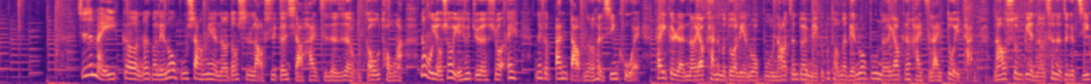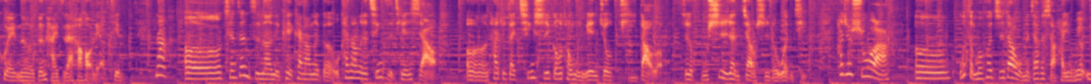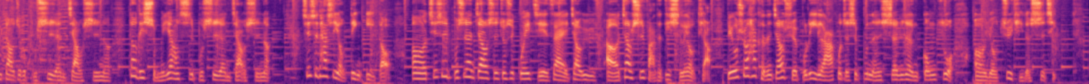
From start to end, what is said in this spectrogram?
其实每一个那个联络簿上面呢，都是老师跟小孩子的这种沟通啊。那我有时候也会觉得说，哎，那个班导呢很辛苦哎，他一个人呢要看那么多联络簿，然后针对每个不同的联络簿呢，要跟孩子来对谈，然后顺便呢趁着这个机会呢，跟孩子来好好聊天。那呃前阵子呢，你可以看到那个，我看到那个亲子天下哦，呃，他就在亲师沟通里面就提到了这个不适任教师的问题，他就说啊。嗯，我怎么会知道我们家的小孩有没有遇到这个不适任教师呢？到底什么样是不适任教师呢？其实它是有定义的。呃，其实不适任教师就是归结在教育呃教师法的第十六条，比如说他可能教学不力啦，或者是不能胜任工作，呃，有具体的事情。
